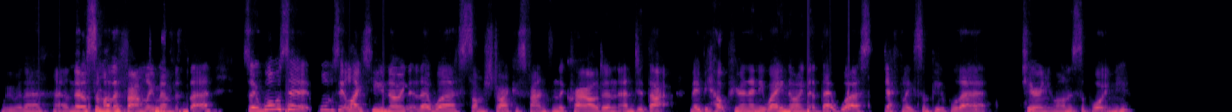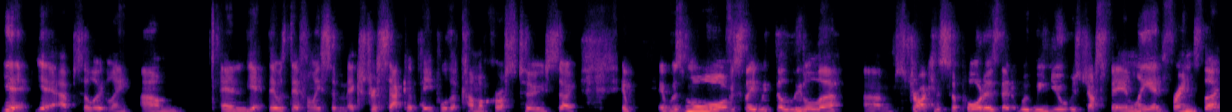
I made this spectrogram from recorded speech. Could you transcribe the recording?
we were there, and there were some other family members there. So what was it what was it like to you knowing that there were some Strikers fans in the crowd and, and did that maybe help you in any way knowing that there were definitely some people there cheering you on and supporting you? Yeah, yeah, absolutely. Um, and yeah, there was definitely some extra SACA people that come across too. So it, it was more obviously with the littler um, strikers supporters that we, we, knew it was just family and friends though.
